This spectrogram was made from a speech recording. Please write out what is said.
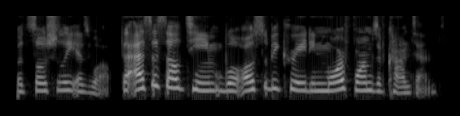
but socially as well. The SSL team will also be creating more forms of content.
